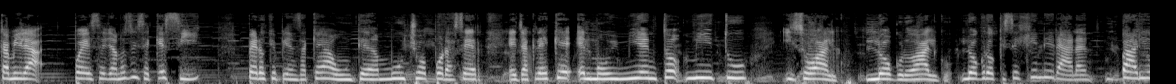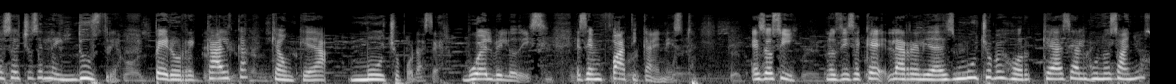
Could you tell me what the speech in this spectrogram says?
Camila, pues ella nos dice que sí, pero que piensa que aún queda mucho por hacer. Ella cree que el movimiento Me Too hizo algo, logró algo, logró que se generaran varios hechos en la industria, pero recalca que aún queda mucho por hacer. Vuelve y lo dice. Es enfática en esto. Eso sí, nos dice que la realidad es mucho mejor que hace algunos años,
